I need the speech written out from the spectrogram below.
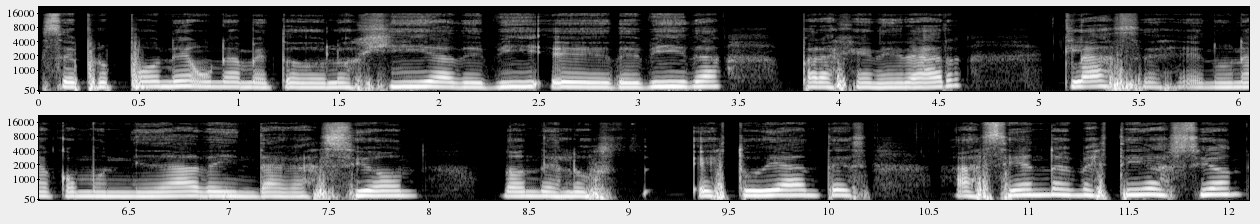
Se propone una metodología de, eh, de vida para generar clases en una comunidad de indagación donde los estudiantes haciendo investigación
